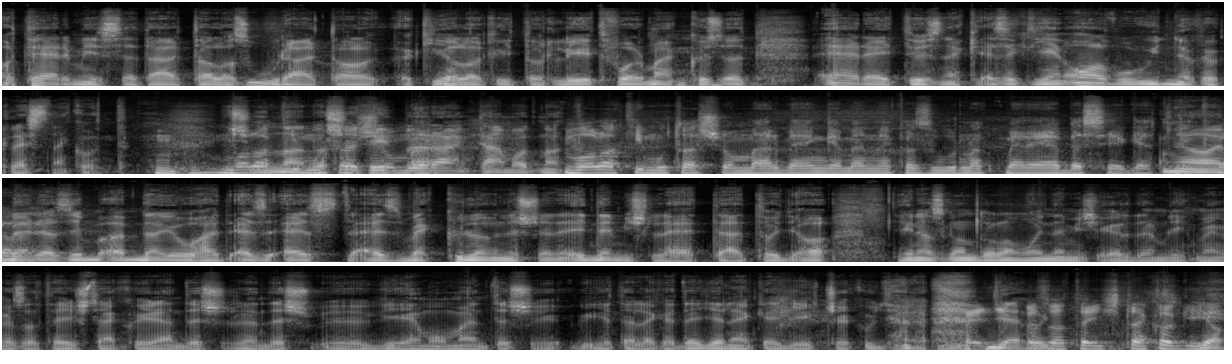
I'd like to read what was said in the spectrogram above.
a természet által, az úr által kialakított létformák között, elrejtőznek, ezek ilyen alvó ügynökök lesznek ott. És Mhm. Valaki onnan a sötétből már- ránk támadnak. valaki mutasson már be engem ennek az úrnak, mert elbeszélgetnék Na, vele. mert ez, na jó, hát ez, ez, ez meg különösen egy nem is lehet. Tehát, hogy a, én azt gondolom, hogy nem is érdemlik meg az ateisták, hogy rendes, rendes GMO-mentes ételeket egyenek, egyék csak ugye. Egyik az ateisták a ja,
